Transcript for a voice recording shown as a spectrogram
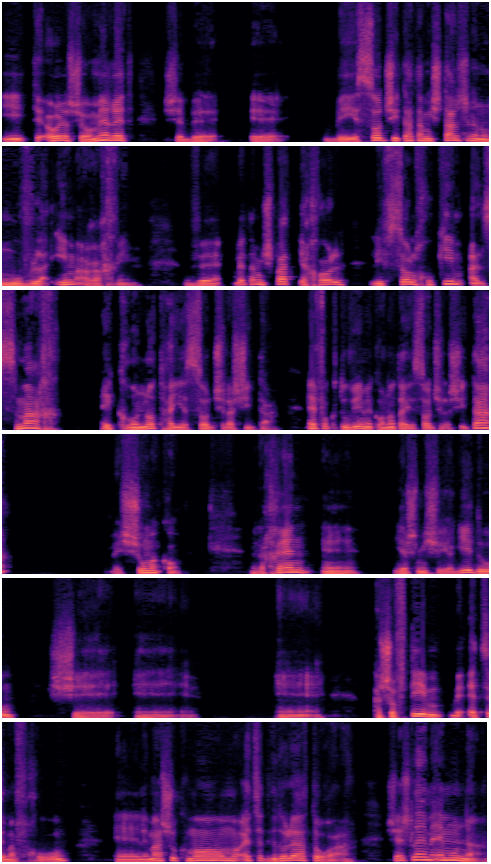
היא תיאוריה שאומרת שביסוד שב, שיטת המשטר שלנו מובלעים ערכים, ובית המשפט יכול לפסול חוקים על סמך עקרונות היסוד של השיטה. איפה כתובים עקרונות היסוד של השיטה? בשום מקום. ולכן אה, יש מי שיגידו שהשופטים בעצם הפכו אה, למשהו כמו מועצת גדולי התורה, שיש להם אמונה.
